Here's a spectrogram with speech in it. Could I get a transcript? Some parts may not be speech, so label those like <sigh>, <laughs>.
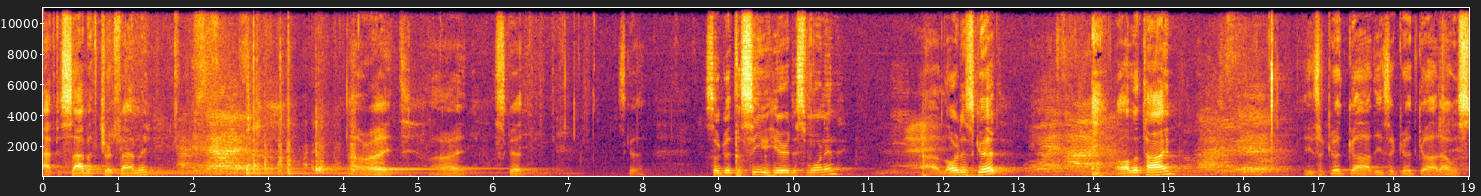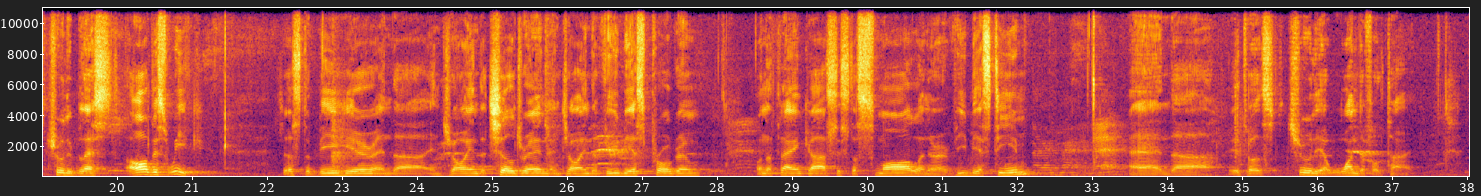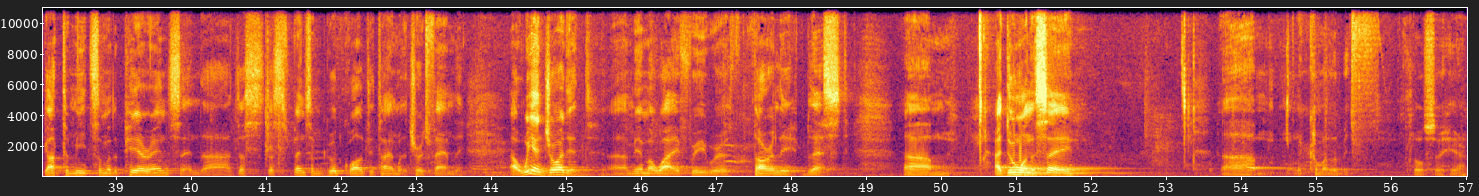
Happy Sabbath, church family. Happy Sabbath. All right, all right. It's good. It's good. So good to see you here this morning. Uh, Lord is good. All the time. He's a good God. He's a good God. I was truly blessed all this week just to be here and uh, enjoying the children, enjoying the VBS program. I want to thank uh, Sister Small and her VBS team. And uh, it was truly a wonderful time. Got to meet some of the parents and uh, just, just spend some good quality time with the church family. Uh, we enjoyed it. Uh, me and my wife, we were thoroughly blessed. Um, I do want to say, um, let me come a little bit closer here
